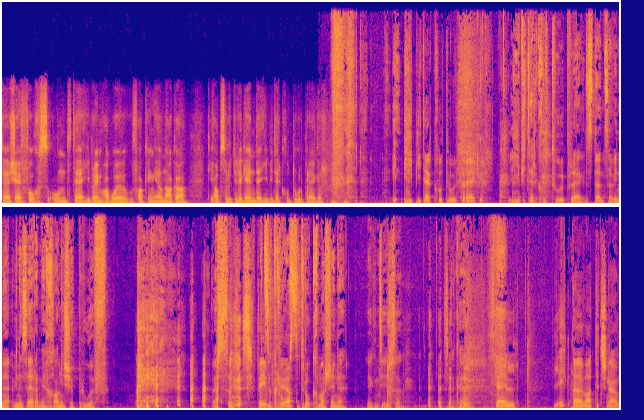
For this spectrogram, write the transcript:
der Cheffuchs und der Ibrahim Abuel fucking El Naga, die absolute Legende, ich bin der Kulturpräger. Ich, bin der Kulturpräger. Ich bin der Kulturpräger. Das klingt so wie ein, wie ein sehr mechanischer Beruf. weißt du, so, Stimmt, so grosse Druckmaschinen. Irgendwie so. Das ist geil. Geil. Ich, äh, warte jetzt schnell.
